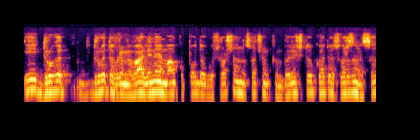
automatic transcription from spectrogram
И друга, другата времева линия е малко по-дългосрочна, насочена към бъдещето, която е свързана с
